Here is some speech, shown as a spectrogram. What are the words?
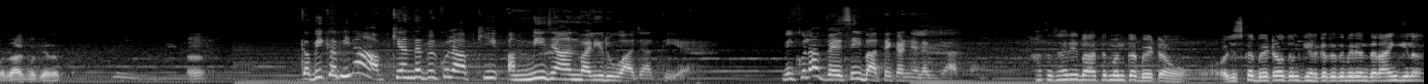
मज़ाक में कह रहा था। हाँ। कभी कभी ना आपके अंदर बिल्कुल आपकी अम्मी जान वाली रूह आ जाती है। बिल्कुल आप वैसे ही बातें करने लग जाते हैं। हाँ तो सारी बात है मैं उनका बेटा हूँ और जिसका बेटा हूँ तो उनकी हरकतें तो मेरे अंदर आएँगी ना।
